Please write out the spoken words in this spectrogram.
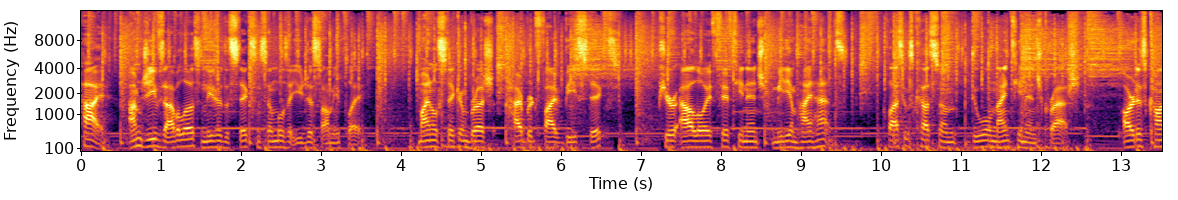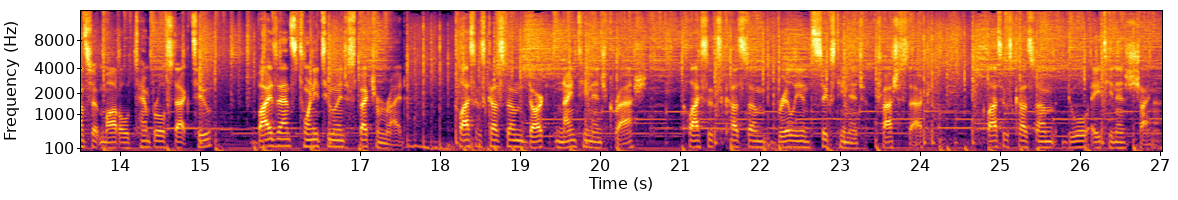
Hi, I'm Jeeves Avalos, and these are the sticks and cymbals that you just saw me play. Meinl Stick and Brush Hybrid 5B sticks, Pure Alloy 15-inch medium hi-hats, Classics Custom Dual 19-inch Crash, Artist Concept Model Temporal Stack 2, Byzance 22-inch Spectrum Ride, Classics Custom Dark 19-inch Crash, Classics Custom Brilliant 16-inch Trash Stack, Classics Custom Dual 18-inch China.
